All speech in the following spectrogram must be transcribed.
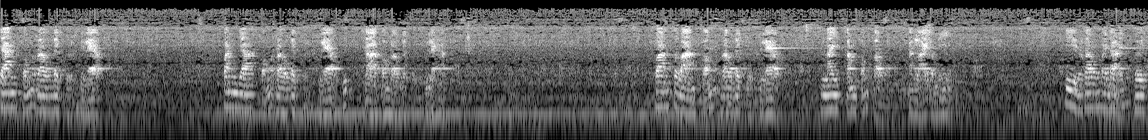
ญาณของเราได้เกิดขึ้นแล้ว ปัญญาของเราได้เกิดแล้ววิชาของเราได้เกิดแล้วความสว่างของเราได้เกิดขึ้นแล้ว ในธรรมของเก่าทั้งหลายเหล่านี้ ที่เราไม่ได้เคยส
